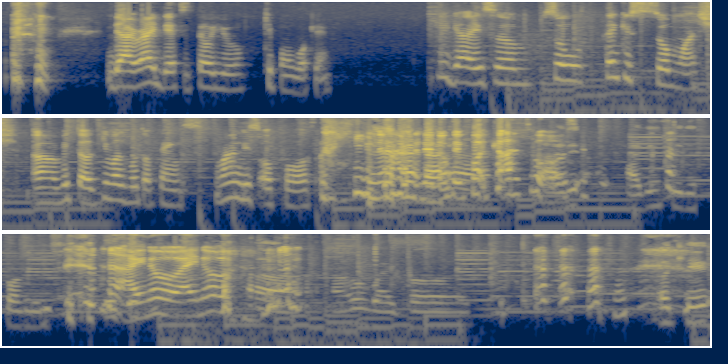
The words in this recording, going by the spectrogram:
they are right there to tell you keep on working. Okay, guys. Um, so thank you so much, uh, Victor. Give us both of thanks. Run this up for us. you never had enough a podcast for I, us. did, I didn't see this coming I know, I know. Ah, oh my god okay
